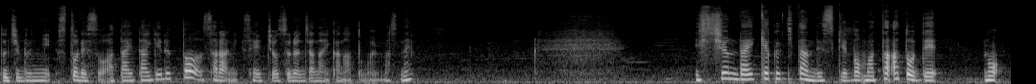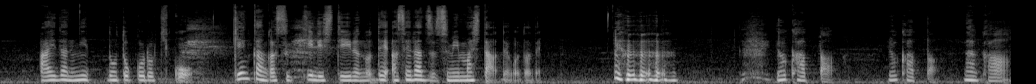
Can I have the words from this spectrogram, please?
と自分にストレスを与えてあげるとさらに成長するんじゃないかなと思いますね一瞬来客来たんですけどまた後での間にのところ聞こう玄関がすっきりしているので焦らず済みました。ということで。よかった。よかった。なんか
